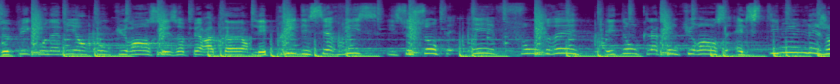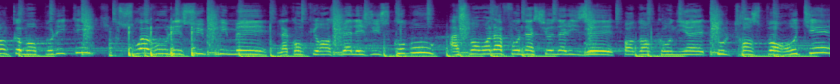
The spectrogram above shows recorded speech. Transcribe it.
Depuis qu'on a mis en concurrence les opérateurs, les prix des services, ils se sont effondrés. Et donc la concurrence, elle stimule les gens comme en politique. Soit vous les supprimez, la concurrence, mais allez jusqu'au bout. À ce moment-là, faut nationaliser pendant qu'on y est tout le transport routier.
